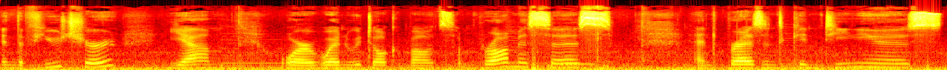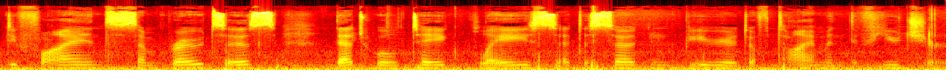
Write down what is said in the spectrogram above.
in the future yeah or when we talk about some promises and present continuous defines some process that will take place at a certain period of time in the future.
